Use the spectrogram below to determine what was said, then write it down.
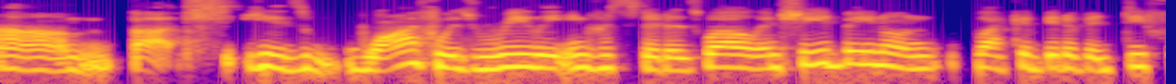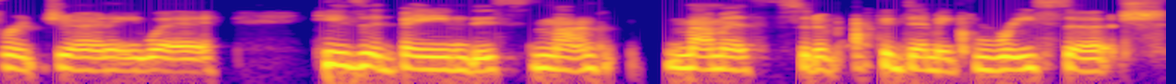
Um, but his wife was really interested as well, and she had been on like a bit of a different journey where his had been this mam- mammoth sort of academic research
